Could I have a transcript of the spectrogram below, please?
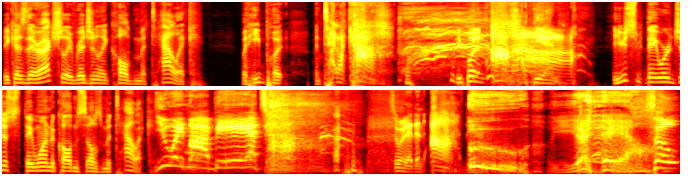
Because they're actually originally called Metallic, but he put Metallica. he put an ah at the end. It used to- they were just they wanted to call themselves Metallic. You ain't my bitch. So it had an ah. Ooh, yeah. So.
